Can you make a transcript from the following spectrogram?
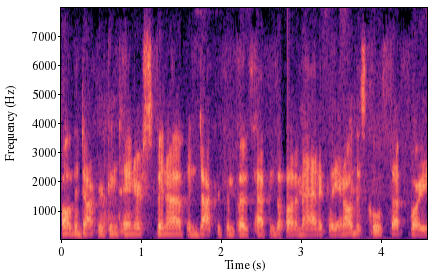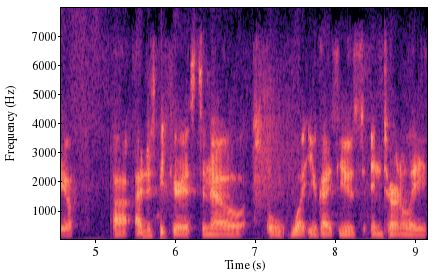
all the Docker containers spin up and Docker Compose happens automatically and all this cool stuff for you. Uh, I'd just be curious to know what you guys used internally.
